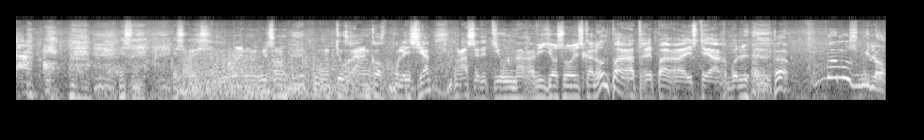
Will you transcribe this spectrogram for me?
Ah. Eso, eso es. Wilson, tu gran corpulencia hace de ti un maravilloso escalón para trepar a este árbol. Vamos, Milo,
